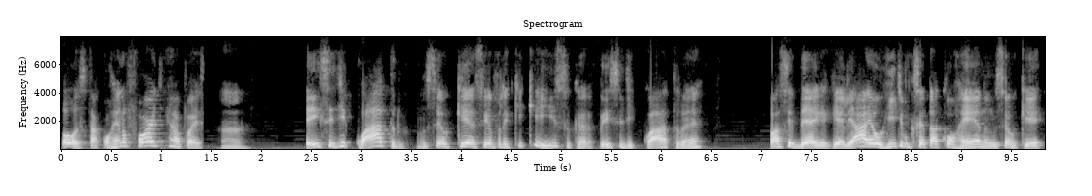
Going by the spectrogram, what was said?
Ô, você tá correndo forte, hein, rapaz? Ah, Pace de 4, não sei o que, assim. Eu falei: Que que é isso, cara? Pace de 4, né? Faço ideia que ele, ah, é o ritmo que você tá correndo, não sei o que.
